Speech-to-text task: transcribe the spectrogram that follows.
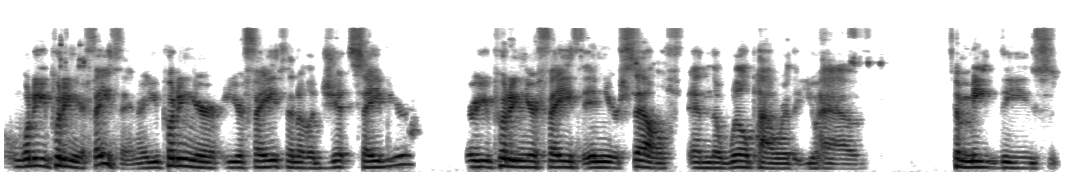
what are you putting your faith in? Are you putting your your faith in a legit savior? Or are you putting your faith in yourself and the willpower that you have to meet these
